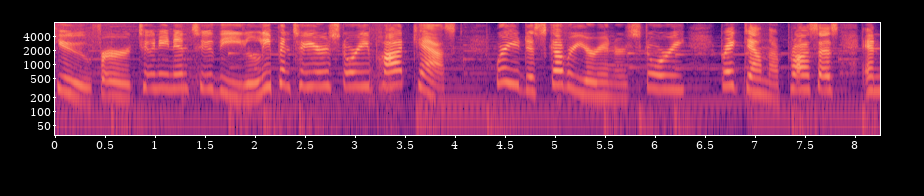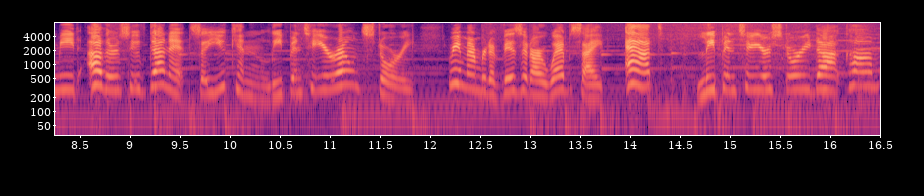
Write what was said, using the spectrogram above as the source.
Thank you for tuning into the Leap Into Your Story podcast, where you discover your inner story, break down the process, and meet others who've done it so you can leap into your own story. Remember to visit our website at leapintoyourstory.com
